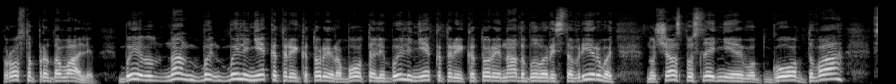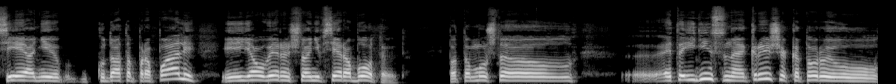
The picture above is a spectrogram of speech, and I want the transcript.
просто продавали. Были, некоторые, которые работали, были некоторые, которые надо было реставрировать, но сейчас последние вот год-два все они куда-то пропали, и я уверен, что они все работают. Потому что э, это единственная крыша, которую,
